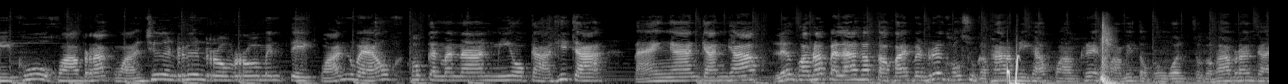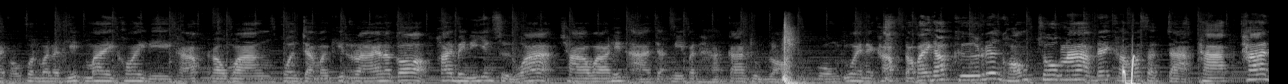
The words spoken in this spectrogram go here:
มีคู่ความรักหวานชื่น รื่นรมโรแมนติก หวานแหววคบกันมานานมีโอกาสที่จะ แต่งงานกันครับ เรื่องความรักไปแล้วครับ ต่อไปเป็นเรื่องของสุขภาพนี่ครับ ความเครียดความวิตกกังวล สุขภาพร่างกายของคนวันอาทิตย์ไม่ค่อยดีครับ ระวังคนจะมาคิดร้ายแล้วก็ไพ่ใบนี้ยังสื่อว่าชาววันอาทิตย์อาจจะมีปัญหาการถูกหลอกถูกโกงด้วยนะครับ ต่อไปครับคือเรื่องของโชคลาภได้คำว่าสัจจะหากท่าน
